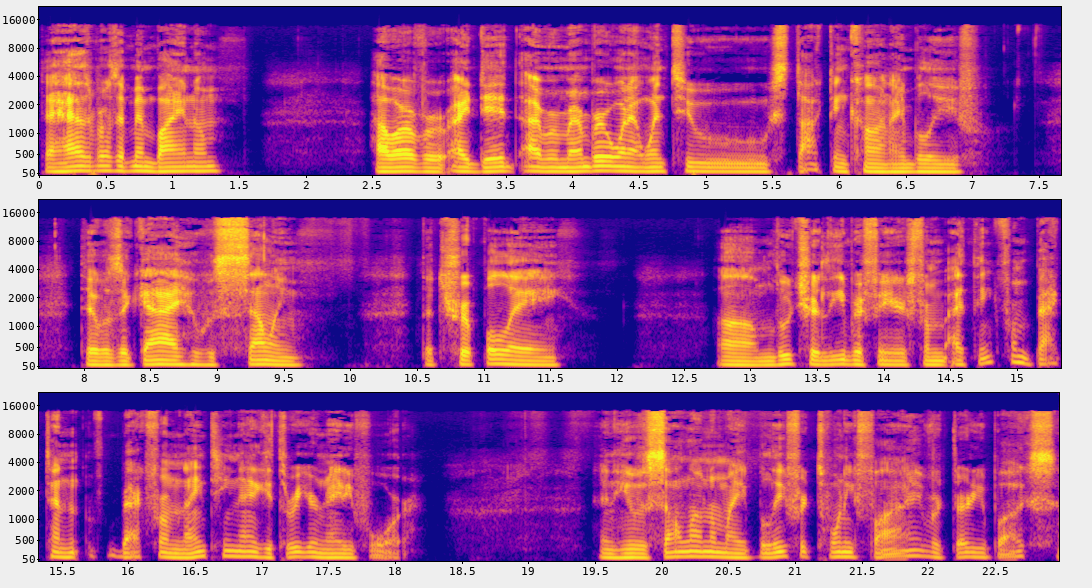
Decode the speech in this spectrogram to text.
The Hasbro's, I've been buying them. However, I did, I remember when I went to Stockton Con, I believe, there was a guy who was selling the AAA um, Lucha Libre figures from, I think from back to, back from 1993 or 94. And he was selling them, I believe, for 25 or 30 bucks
